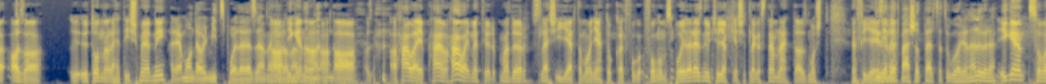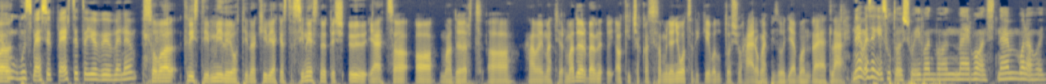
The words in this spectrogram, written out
az a őt onnan lehet ismerni. Erre mondd el, hogy mit spoilerezel meg. A, igen, a, a, a, a How, I, How, How I Met Your Mother slash így jártam anyátokat fog, fogom spoilerezni, úgyhogy aki esetleg azt nem látta, az most ne figyelj 15 ide. másodpercet ugorjon előre. Igen, szóval... 20 másodpercet a jövőben, nem? Szóval Christine Miliottinak hívják ezt a színésznőt, és ő játsza a Mother-t a How I Met Your Mother-ben, aki csak azt hiszem, hogy a nyolcadik évad utolsó három epizódjában lehet látni. Nem, ez egész utolsó évadban már van, nem? Valahogy...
